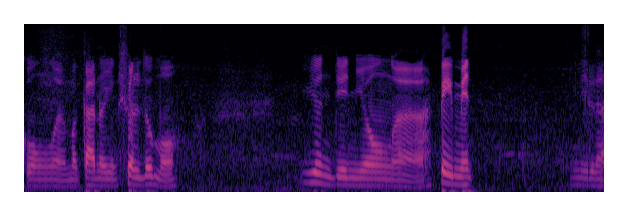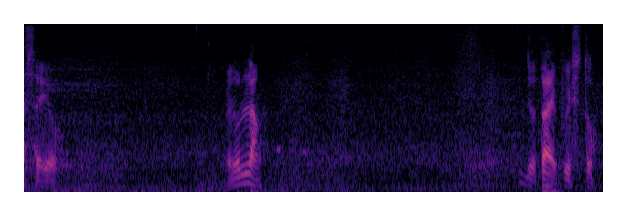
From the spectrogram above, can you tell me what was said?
Kung uh, magkano yung sweldo mo, yun din yung uh, payment nila sa'yo. Ganun lang. Dito tayo pwesto.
